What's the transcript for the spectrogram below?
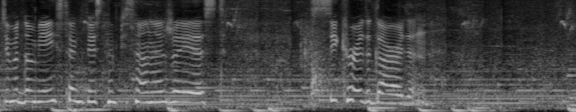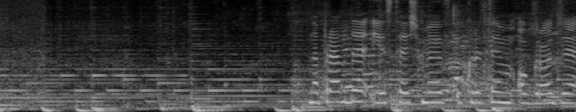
Idziemy do miejsca, gdzie jest napisane, że jest Secret Garden. Naprawdę jesteśmy w ukrytym ogrodzie.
